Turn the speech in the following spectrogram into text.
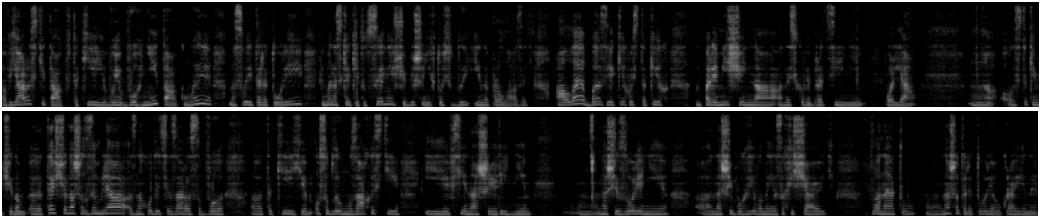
в ярості так, в такій вогні, так, ми на своїй території, і ми наскільки тут сильні, що більше ніхто сюди і не пролазить. Але без якихось таких переміщень на низьковібраційні поля. Ось таким чином, Е, те, що наша земля знаходиться зараз в е, такій особливому захисті, і всі наші рідні, наші зоряні, е, наші боги вони захищають планету. Наша територія України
